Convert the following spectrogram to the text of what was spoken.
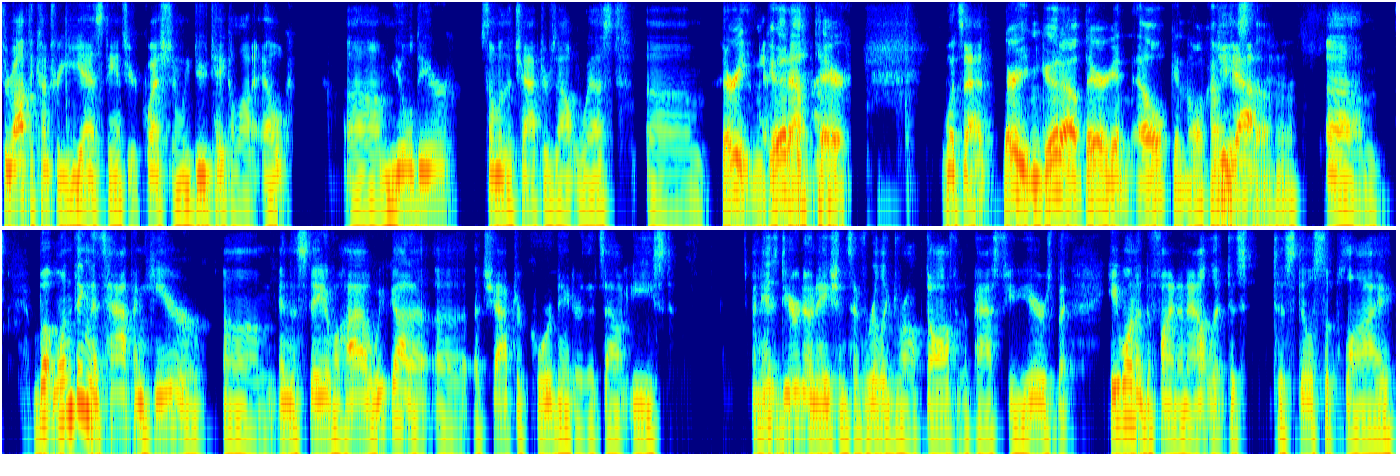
throughout the country, yes, to answer your question, we do take a lot of elk, um, mule deer, some of the chapters out west. Um, they're eating good out there. what's that? They're eating good out there, getting elk and all kinds Yeah. of stuff. huh? Um, but one thing that's happened here um, in the state of Ohio, we've got a, a, a chapter coordinator that's out east, and his deer donations have really dropped off in the past few years. But he wanted to find an outlet to to still supply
